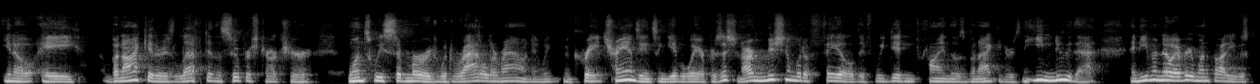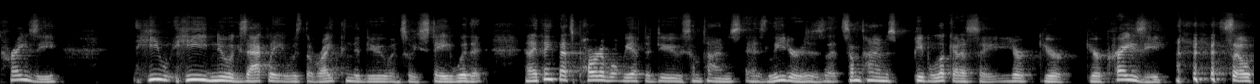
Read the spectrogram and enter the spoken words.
you know, a binoculars left in the superstructure once we submerge would rattle around and we create transients and give away our position. Our mission would have failed if we didn't find those binoculars. And he knew that. And even though everyone thought he was crazy he he knew exactly it was the right thing to do. And so he stayed with it. And i think that's part of what we have to do sometimes as leaders is that sometimes people look at us and say you're you're you're crazy. So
